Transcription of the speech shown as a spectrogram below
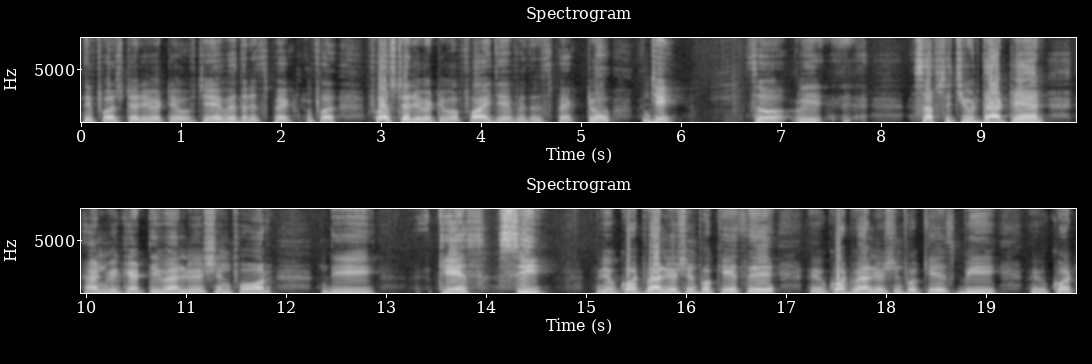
the first derivative of j with respect for first derivative of phi j with respect to j. So, we substitute that here and we get the valuation for the case C. We have got valuation for case A, we have got valuation for case B, we have got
